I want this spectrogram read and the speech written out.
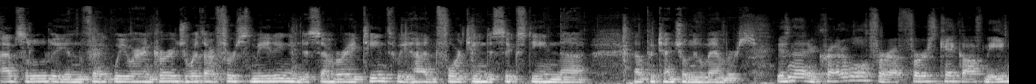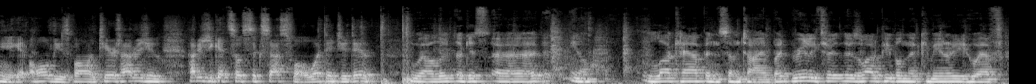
Absolutely. In fact, we were encouraged with our first meeting in December 18th. We had 14 to 16 uh, uh, potential new members. Isn't that incredible for a first kickoff meeting? You get all these volunteers. How did you How did you get so successful? What did you do? Well, I guess uh, you know, luck happens sometime, but really, there's a lot of people in the community who have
